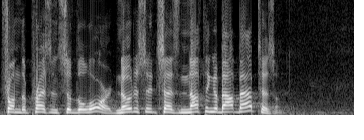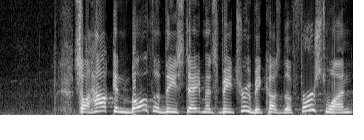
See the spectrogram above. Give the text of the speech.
from the presence of the Lord. Notice it says nothing about baptism. So, how can both of these statements be true? Because the first one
